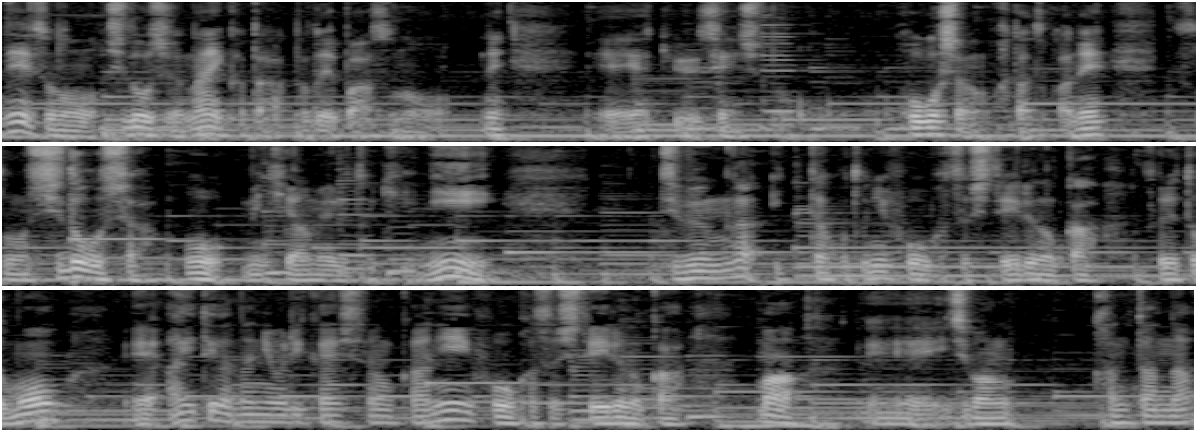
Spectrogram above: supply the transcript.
でその指導者じゃない方例えばそのね野球選手の保護者の方とかねその指導者を見極める時に自分が言ったことにフォーカスしているのかそれとも相手が何を理解したのかにフォーカスしているのかまあ、えー、一番簡単な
